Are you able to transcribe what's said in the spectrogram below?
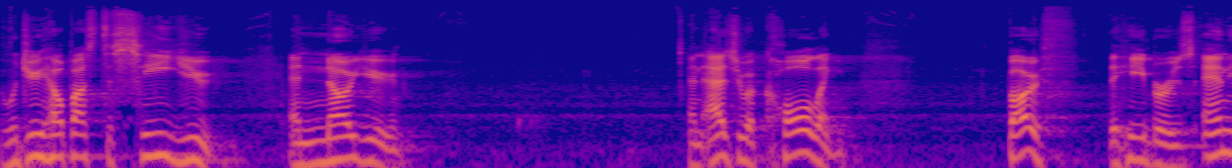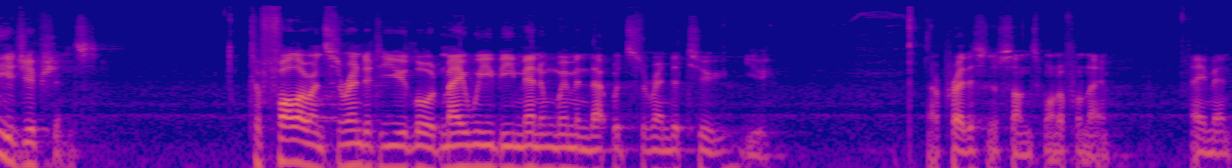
Would you help us to see you and know you? And as you are calling both the Hebrews and the Egyptians to follow and surrender to you, Lord, may we be men and women that would surrender to you. I pray this in your Son's wonderful name. Amen.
